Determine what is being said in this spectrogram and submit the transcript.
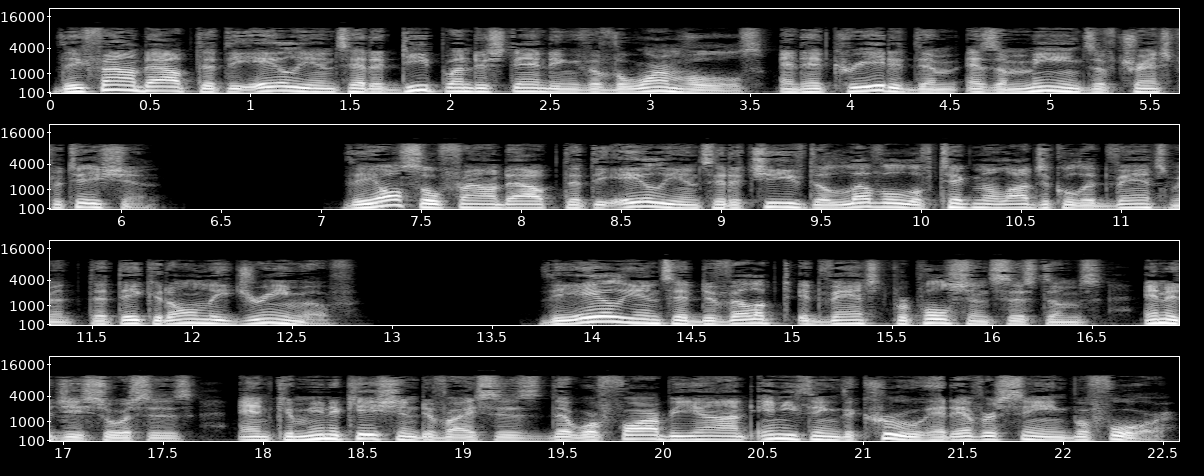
They found out that the aliens had a deep understanding of the wormholes and had created them as a means of transportation. They also found out that the aliens had achieved a level of technological advancement that they could only dream of. The aliens had developed advanced propulsion systems, energy sources, and communication devices that were far beyond anything the crew had ever seen before.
